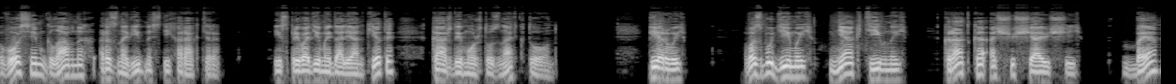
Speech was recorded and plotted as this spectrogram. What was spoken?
восемь главных разновидностей характера. Из приводимой далее анкеты каждый может узнать, кто он. Первый. Возбудимый, неактивный, кратко ощущающий. Б.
